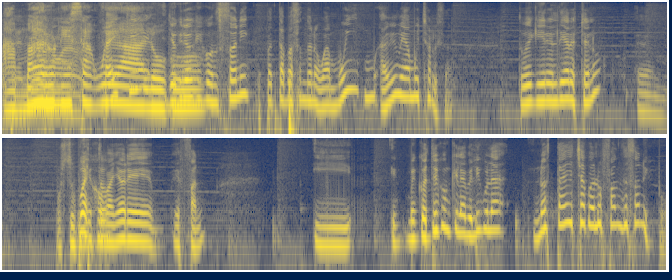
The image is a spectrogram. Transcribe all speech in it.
amaron esa ¿Sabes weá, loco. Yo creo que con Sonic está pasando una weá muy. mu- A mí me da mucha risa. Tuve que ir el día del estreno. eh, Por mi supuesto. hijo mayor es, es fan. Y me encontré con que la película no está hecha para los fans de Sonic, po.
